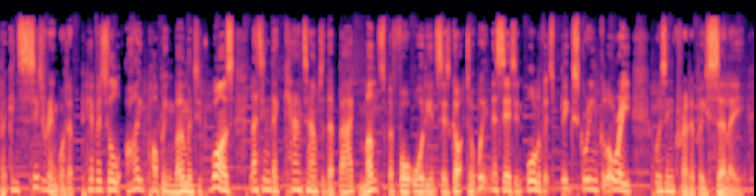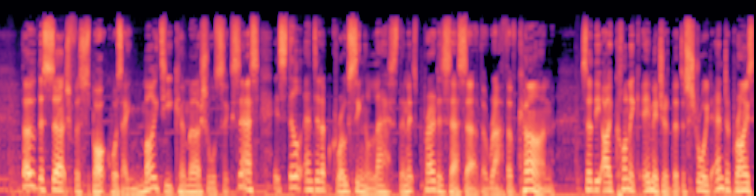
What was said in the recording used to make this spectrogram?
but considering what a pivotal, eye popping moment it was, letting the cat out of the bag months before audiences got to witness it in all of its big screen glory was incredibly silly. Though The Search for Spock was a mighty commercial success, it still ended up grossing less than its predecessor, The Wrath of Khan. So the iconic image of the destroyed Enterprise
